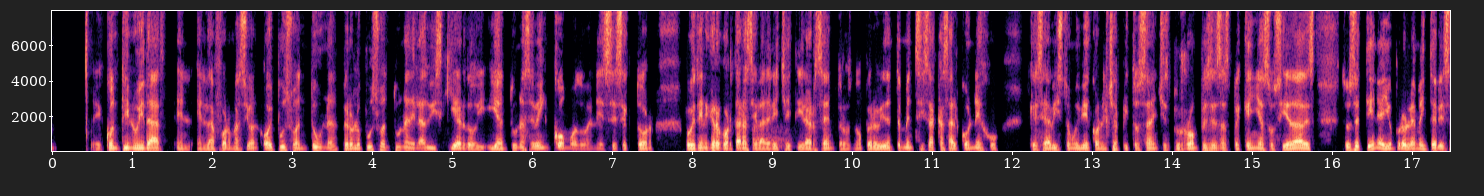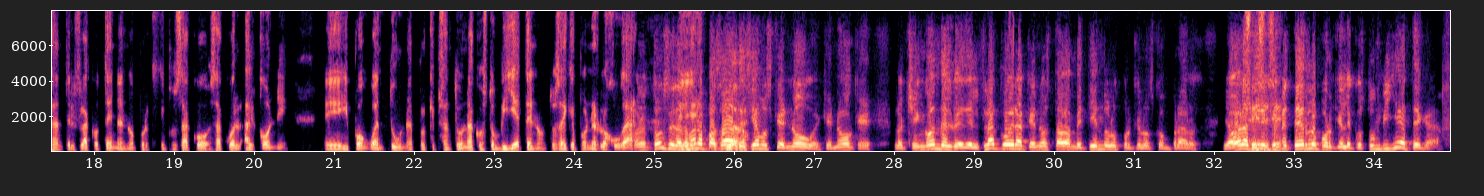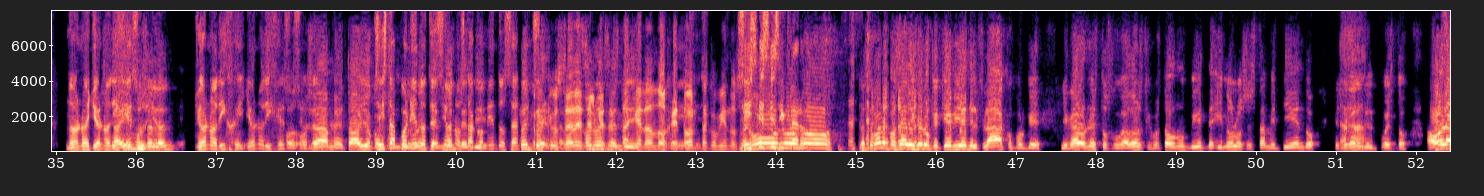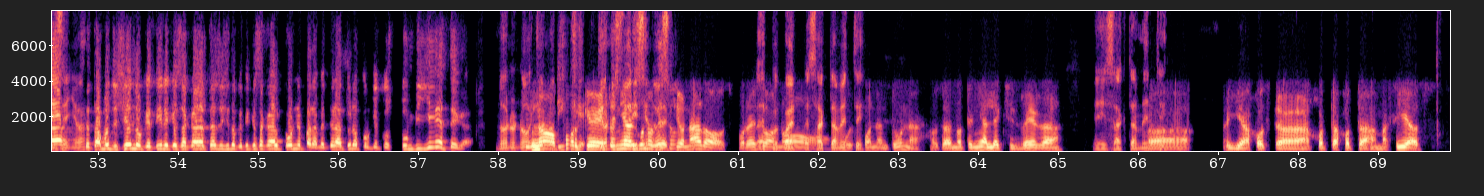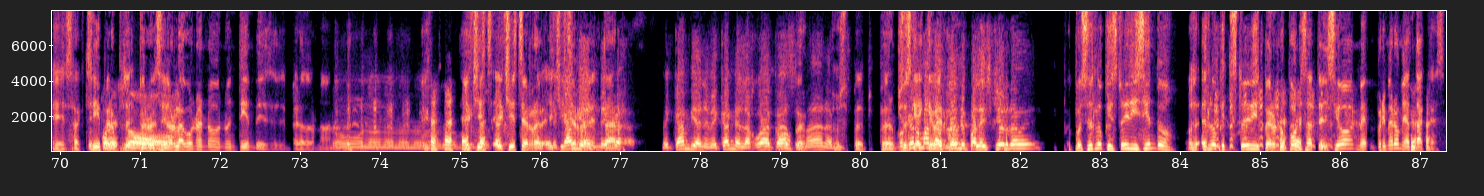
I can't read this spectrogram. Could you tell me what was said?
eh, continuidad en, la formación. Hoy puso Antuna, pero lo puso Antuna del lado izquierdo y, Antuna se ve incómodo en ese sector porque tiene que recortar hacia la derecha y tirar centros, ¿no? Pero evidentemente si sacas al conejo, que se ha visto muy bien con el Chapito Sánchez, pues rompes esas pequeñas sociedades. Entonces tiene ahí un problema interesante el flaco Tena, ¿no? Porque pues saco, saco al, al Cone eh, y pongo Antuna, porque pues Antuna costó un billete, ¿no? Entonces hay que ponerlo a jugar. Bueno, entonces la semana eh, pasada decíamos que no, güey, que no, que lo chingón del, del flaco era que no estaba metiéndolos porque los compraron. Y ahora tiene que meterlo porque le costó un billete, cara. No, no, yo no dije eso. Yo, no dije, yo no dije eso. O, sea, me estaba yo ¿Sí está poniendo atención o está comiendo sándwich? Creo que usted es el que se está quedando jetón, está comiendo sándwich. Sí, sí, sí, claro. La semana pasada dijeron que qué bien el flaco porque llegaron estos jugadores que costaban un billete y no los está metiendo, que se ganen el puesto. Ahora te estamos diciendo que tiene que sacar, estás diciendo que tiene que sacar al Cone para meter a Antuna porque costó un billete. No, no, no. no, porque tenía algunos lesionados, por eso pues no exactamente. pone Antuna. O sea, no tenía Alexis Vega. Exactamente. y a, JJ Macías. Exacto. Sí, pero, pero, el señor Laguna no, no entiende, ese emperador. No, no, no. no, no, no, el, chiste, el chiste, el chiste es reventar. Me, cambian, me cambian la jugada cada semana. Pues, pero, pero, ¿Por pues qué es que no hay que verlo. para la izquierda, güey? Pues es lo que estoy diciendo. O sea, es lo que te estoy diciendo, pero no pones atención. primero me atacas.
